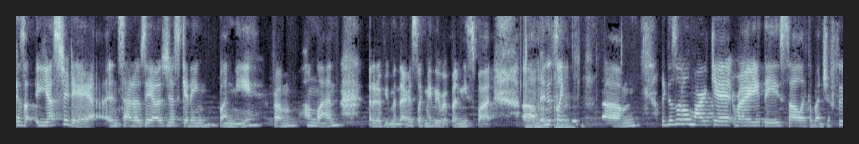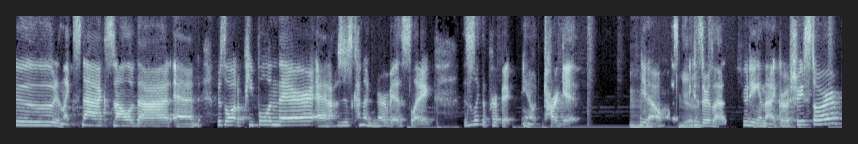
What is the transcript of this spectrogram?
Because yesterday in San Jose, I was just getting banh mi from Huong Lan. I don't know if you've been there. It's like my favorite banh mi spot, um, and it's like um, like this little market, right? They sell like a bunch of food and like snacks and all of that, and there's a lot of people in there, and I was just kind of nervous, like this is like the perfect, you know, target, mm-hmm. you know, yeah. because there's a shooting in that grocery store.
